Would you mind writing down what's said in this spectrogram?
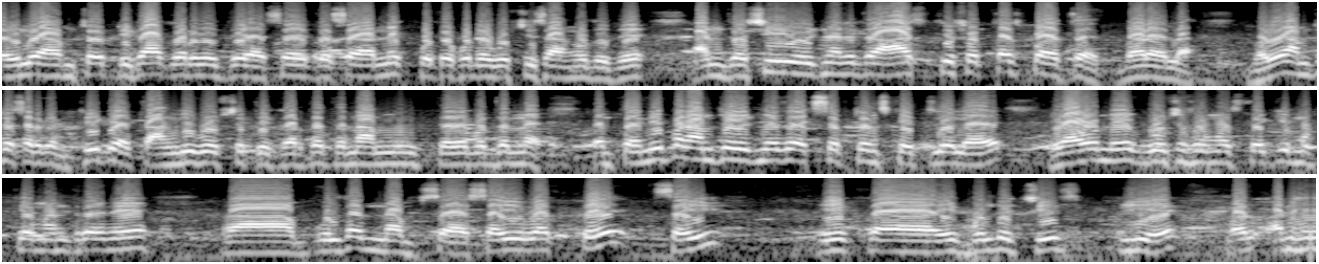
पहिले आमच्यावर टीका करत होते असं आहे तसं अनेक खोट्या खोट्या गोष्टी सांगत होते. आणि जशी योजना आली तर आज ते स्वतःच पळत आहेत भरायला. भले आमच्या सरकार ठीक आहे चांगली गोष्ट ते करतात त्यांना आम्ही त्याबद्दल नाही. पण त्यांनी पण आमच्या योजनेचा एक्सेप्टन्स घेतलेला आहे. यावरून एक गोष्ट समजते की मुख्यमंत्र्याने बोलतात ना स- सही वक्त पे सही एक एक बोलतो चीज ही आहे. आणि हे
